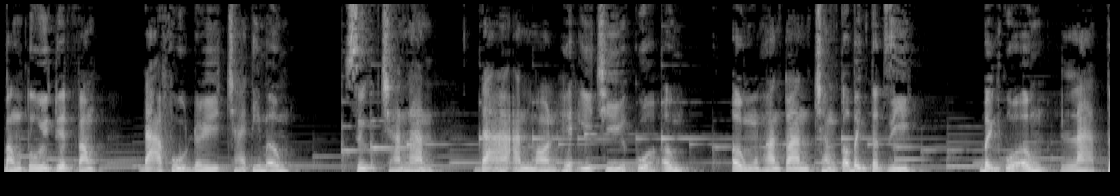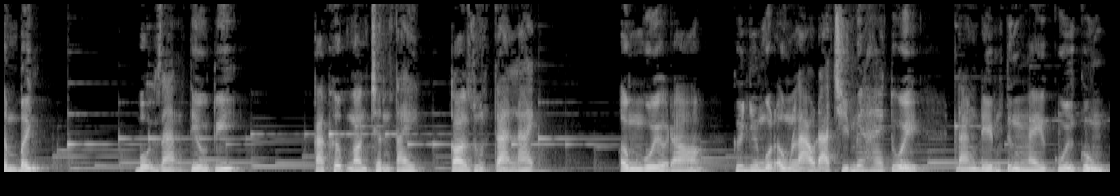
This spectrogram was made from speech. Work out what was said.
Bóng tối tuyệt vọng đã phủ đầy trái tim ông. Sự chán nản đã ăn mòn hết ý chí của ông. Ông hoàn toàn chẳng có bệnh tật gì. Bệnh của ông là tâm bệnh. Bộ dạng tiều tụy, các khớp ngón chân tay co rút cả lại. Ông ngồi ở đó cứ như một ông lão đã 92 tuổi đang đếm từng ngày cuối cùng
